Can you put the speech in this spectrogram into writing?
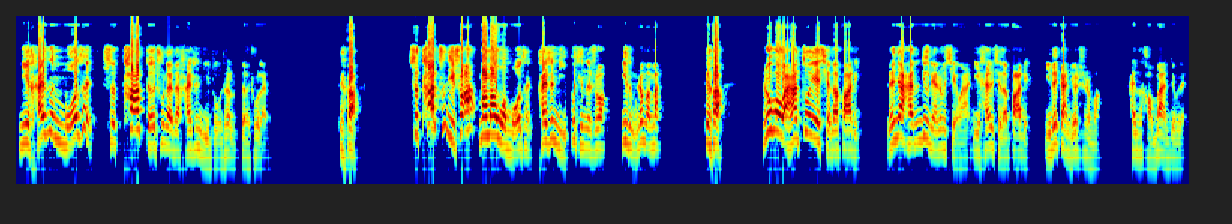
你孩子磨蹭是他得出来的，还是你得出得出来的？对吧？是他自己说啊，妈妈我磨蹭，还是你不停的说你怎么这么慢？对吧？如果晚上作业写到八点，人家孩子六点钟写完，你孩子写到八点，你的感觉是什么？孩子好慢，对不对？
